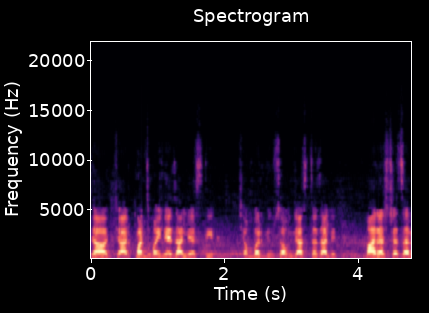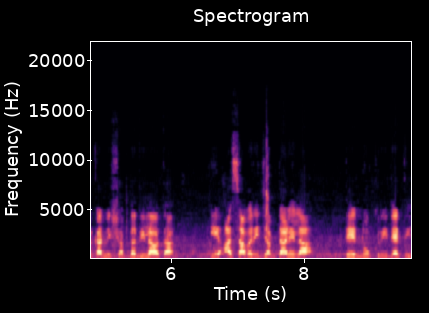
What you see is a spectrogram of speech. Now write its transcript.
चा- चार पाच महिने झाले असतील. शंभर दिवसाहून जास्त झाले महाराष्ट्र सरकारने शब्द दिला होता की आसावरी जगदाळेला ते नोकरी देतील.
